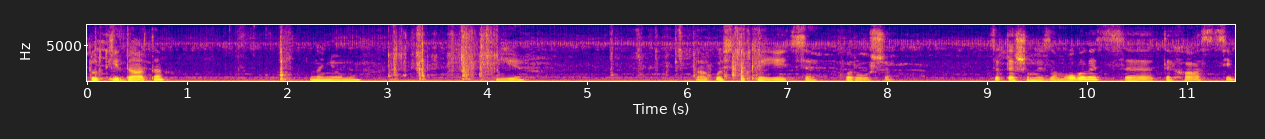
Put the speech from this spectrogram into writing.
Тут і дата на ньому є. Так, ось таке яйце хороше. Це те, що ми замовили, це техасці,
